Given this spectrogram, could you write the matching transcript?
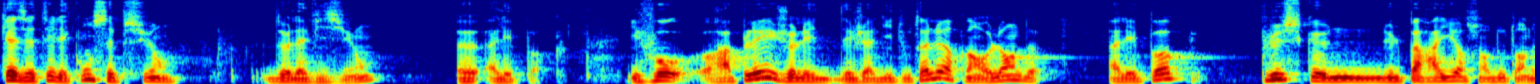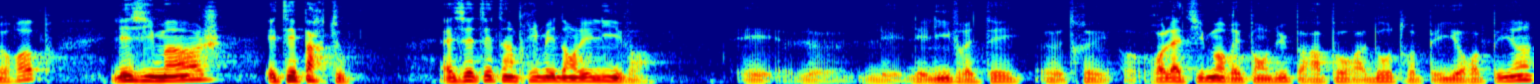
quelles étaient les conceptions de la vision euh, à l'époque? Il faut rappeler, je l'ai déjà dit tout à l'heure, qu'en Hollande, à l'époque, plus que nulle part ailleurs sans doute en Europe, les images étaient partout. Elles étaient imprimées dans les livres, et les, livres étaient euh, très, relativement répandus par rapport à d'autres pays européens.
